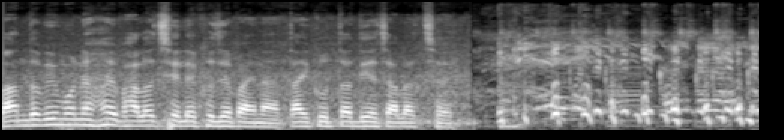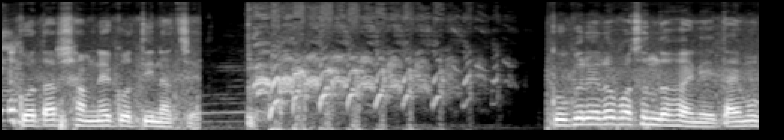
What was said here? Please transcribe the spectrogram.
বান্ধবী মনে হয় ভালো ছেলে খুঁজে পায় না, তাই কুত্তা দিয়ে চালাচ্ছে। কোতার সামনে কতি নাচে। কুকুরেরও পছন্দ হয়নি, তাই মুখ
